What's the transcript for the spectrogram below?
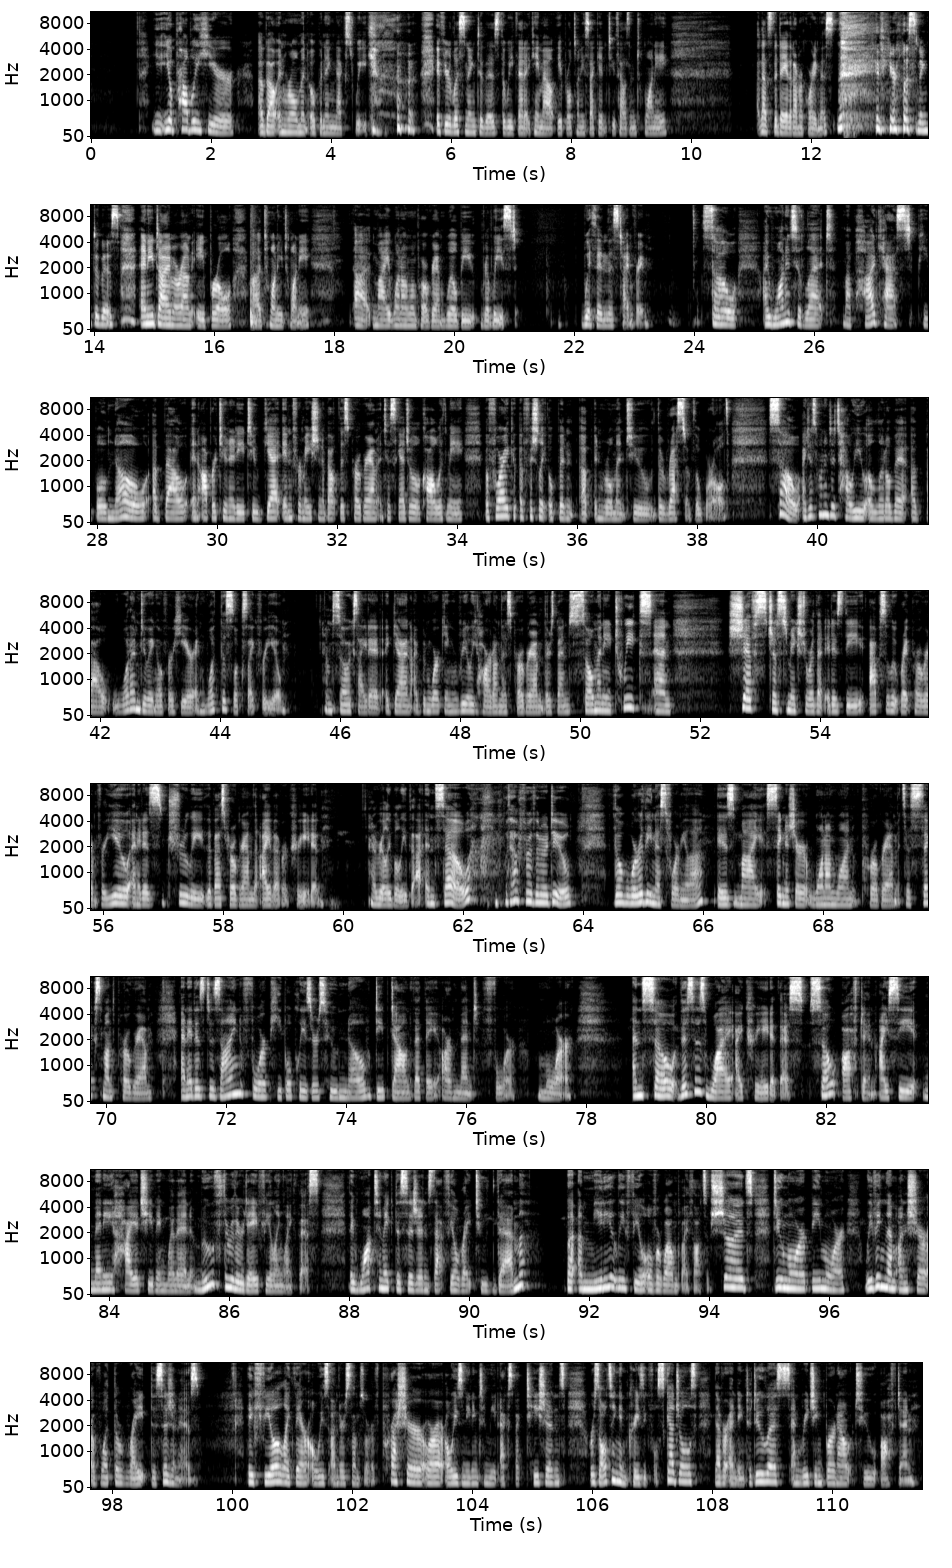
You'll probably hear about enrollment opening next week. if you're listening to this the week that it came out, April 22nd, 2020, that's the day that I'm recording this. if you're listening to this anytime around April uh, 2020, uh, my one on one program will be released within this time frame. So, I wanted to let my podcast people know about an opportunity to get information about this program and to schedule a call with me before I officially open up enrollment to the rest of the world. So, I just wanted to tell you a little bit about what I'm doing over here and what this looks like for you. I'm so excited. Again, I've been working really hard on this program. There's been so many tweaks and shifts just to make sure that it is the absolute right program for you and it is truly the best program that I've ever created. I really believe that. And so, without further ado, the Worthiness Formula is my signature one on one program. It's a six month program, and it is designed for people pleasers who know deep down that they are meant for more. And so, this is why I created this. So often, I see many high achieving women move through their day feeling like this. They want to make decisions that feel right to them, but immediately feel overwhelmed by thoughts of shoulds, do more, be more, leaving them unsure of what the right decision is. They feel like they are always under some sort of pressure or are always needing to meet expectations, resulting in crazy full schedules, never ending to do lists, and reaching burnout too often.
